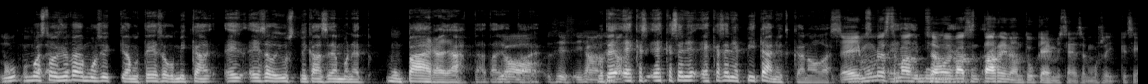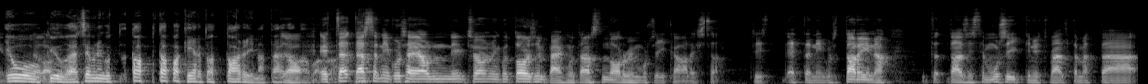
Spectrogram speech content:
Mun mielestä oli hyvää musiikkia, mutta ei se ollut, mikään, ei, ei se ollut just mikään semmoinen, että mun pää räjähtää tai Joo, jotain. siis ihan... Mutta ihan... ehkä, ehkä, sen, ehkä sen ei pitänytkään olla Ei, mun mielestä Ei- vaan, ei mun se oli vaan sen tarinan tukemiseen se musiikki siinä Joo, elokuvassa. kyllä, että semmoinen niin tapa, tapa kertoa tarina tällä Joo, tavalla. että tässä niinku se on, se on niinku toisinpäin kuin tällaisessa normimusikaalissa. Siis, että niinku se tarina, tai siis se musiikki nyt välttämättä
